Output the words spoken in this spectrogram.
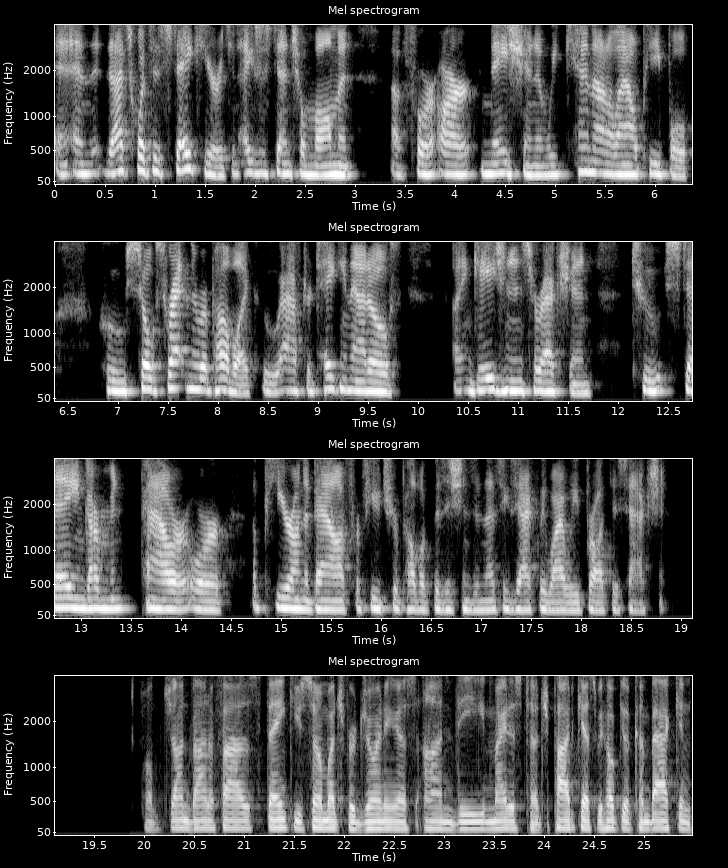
and that's what's at stake here. It's an existential moment uh, for our nation, and we cannot allow people who so threaten the republic, who after taking that oath uh, engage in insurrection, to stay in government power or appear on the ballot for future public positions. And that's exactly why we brought this action. Well, John Bonifaz, thank you so much for joining us on the Meidas Touch podcast. We hope you'll come back and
